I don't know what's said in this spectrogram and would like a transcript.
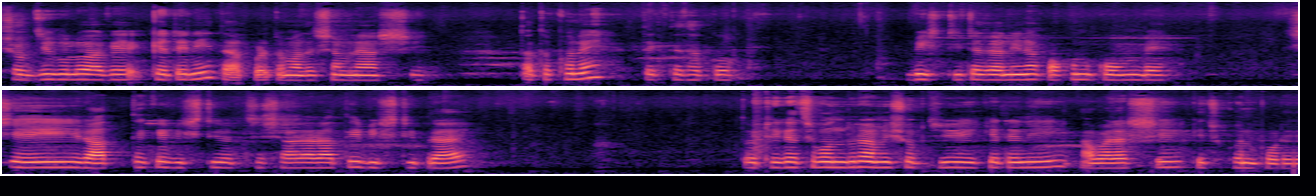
সবজিগুলো আগে কেটে নিই, তারপরে তোমাদের সামনে আসছি। ততক্ষণে দেখতে থাকো। বৃষ্টিটা জানি না কখন কমবে। সেই রাত থেকে বৃষ্টি হচ্ছে, সারা রাতই বৃষ্টি প্রায়। তো ঠিক আছে বন্ধুরা, আমি সবজি কেটে নিই, আবার আসছি কিছুক্ষণ পরে।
